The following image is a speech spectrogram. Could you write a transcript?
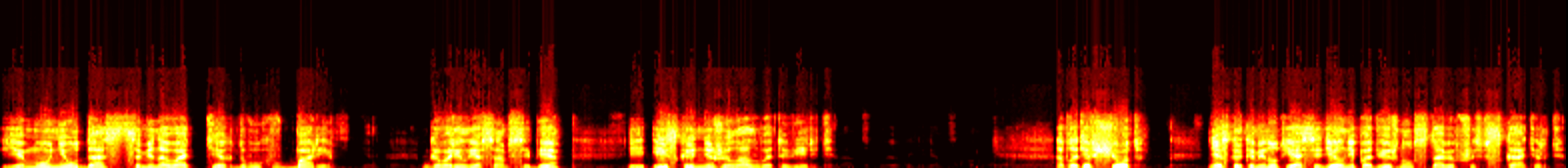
Ему не удастся миновать тех двух в баре, — говорил я сам себе и искренне желал в это верить. Оплатив счет, несколько минут я сидел неподвижно уставившись в скатерть.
